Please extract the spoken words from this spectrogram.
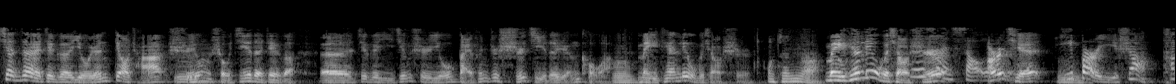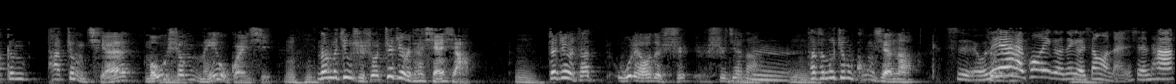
现在这个有人调查使用手机的这个，呃，这个已经是有百分之十几的人口啊，嗯。每天六个小时，哦，真的啊。每天六个小时算少，了。而且一半以上，他跟他挣钱谋生没有关系。嗯。哼。那么就是说，这就是他闲暇，嗯。这就是他无聊的时时间呢。嗯。他怎么这么空闲呢？是我那天还碰到一个那个香港男生，他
